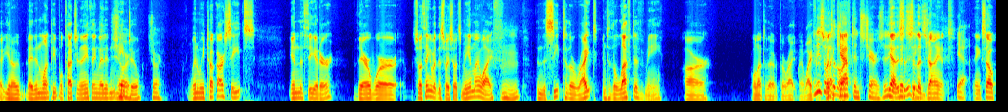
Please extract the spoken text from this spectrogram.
Uh, you know, they didn't want people touching anything they didn't Sure. need to. Sure. When we took our seats in the theater, there were so think of it this way. So it's me and my wife. Mm-hmm. Then the seat to the right and to the left of me are, well, not to the, the right, my wife. And these is, are like the left. captain's chairs. These Yeah, are this, these are the giant Yeah. things. So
